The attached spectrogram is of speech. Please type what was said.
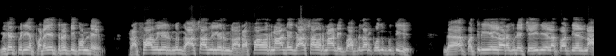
மிகப்பெரிய படையை திரட்டி கொண்டு ரஃபாவில் இருந்தும் காசாவில் இருந்தோம். ரஃபாவர் நாடு காசாவர் நாடு. இப்போ அப்படிதான் பொது புத்தி. இந்த பத்திரிகையில் வரக்கூடிய செய்திகளை பார்த்தீங்கன்னா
